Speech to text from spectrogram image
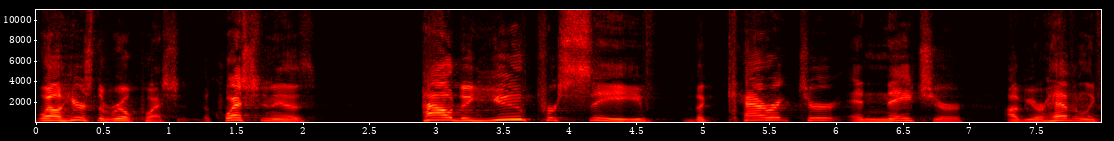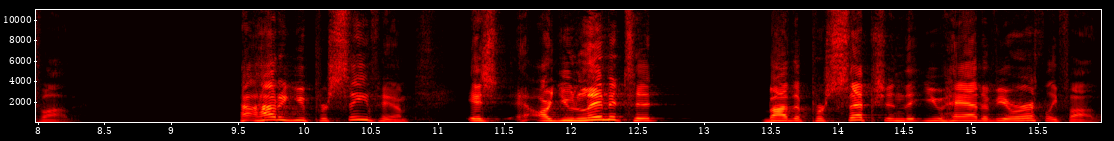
well, here's the real question. The question is how do you perceive the character and nature of your Heavenly Father? How, how do you perceive Him? Is, are you limited by the perception that you had of your earthly father?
